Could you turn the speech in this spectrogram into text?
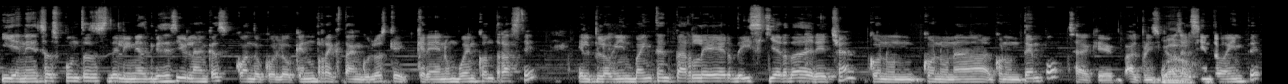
y en esos puntos de líneas grises y blancas, cuando coloquen rectángulos que creen un buen contraste, el plugin va a intentar leer de izquierda a derecha con un, con una, con un tempo, o sea que al principio va a ser 120,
